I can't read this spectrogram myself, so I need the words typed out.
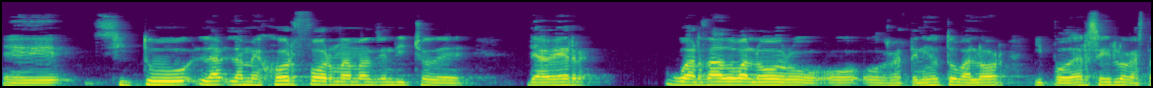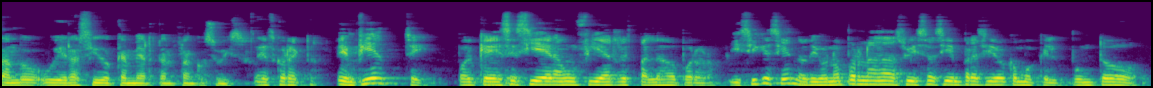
eh, si tú, la, la mejor forma, más bien dicho, de, de haber guardado valor o, o- o retenido tu valor y poder seguirlo gastando hubiera sido cambiarte al franco suizo. Es correcto. En Fiat, sí, porque ese sí era un Fiat respaldado por oro. Y sigue siendo, digo, no por nada, Suiza siempre ha sido como que el punto,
